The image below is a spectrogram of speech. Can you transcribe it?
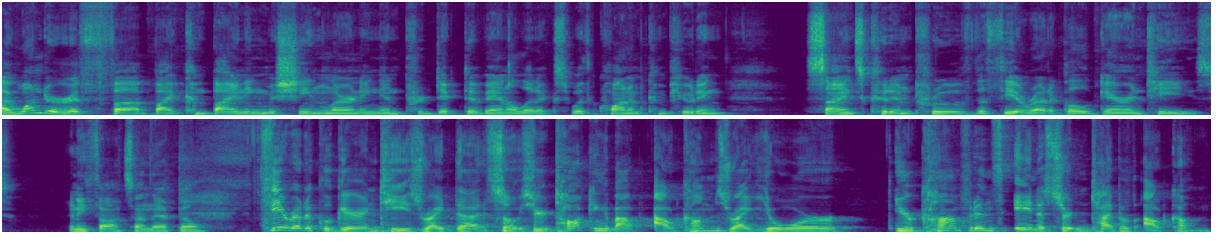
I wonder if uh, by combining machine learning and predictive analytics with quantum computing, science could improve the theoretical guarantees any thoughts on that, Bill? Theoretical guarantees, right? Uh, so, so you're talking about outcomes, right? Your your confidence in a certain type of outcome.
